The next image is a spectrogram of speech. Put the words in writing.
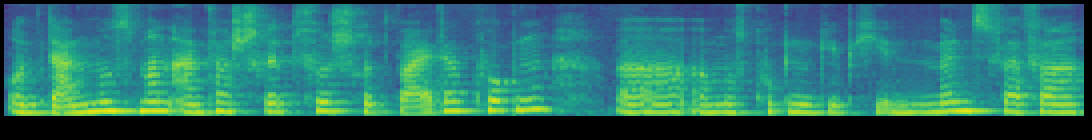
Und dann muss man einfach Schritt für Schritt weiter gucken. Äh, muss gucken, gebe ich ihnen Mönchspfeffer,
